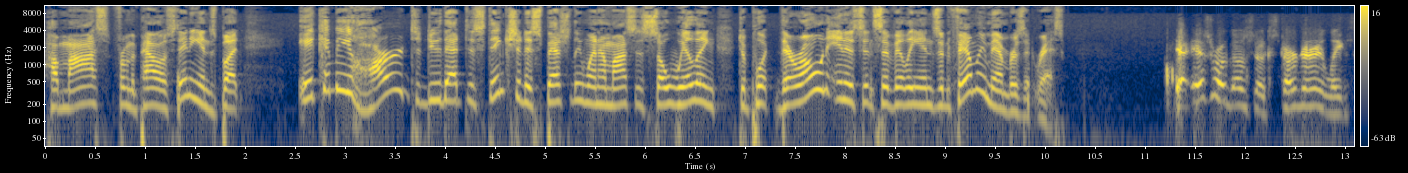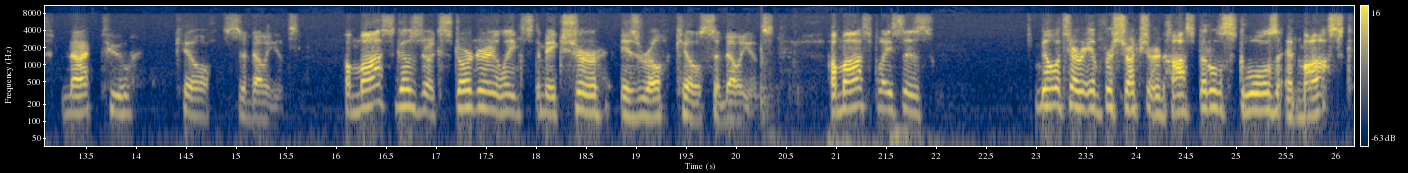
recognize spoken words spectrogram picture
Hamas from the Palestinians, but it can be hard to do that distinction, especially when Hamas is so willing to put their own innocent civilians and family members at risk. Yeah, Israel goes to extraordinary lengths not to kill civilians. Hamas goes to extraordinary lengths to make sure Israel kills civilians. Hamas places military infrastructure in hospitals, schools, and mosques.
